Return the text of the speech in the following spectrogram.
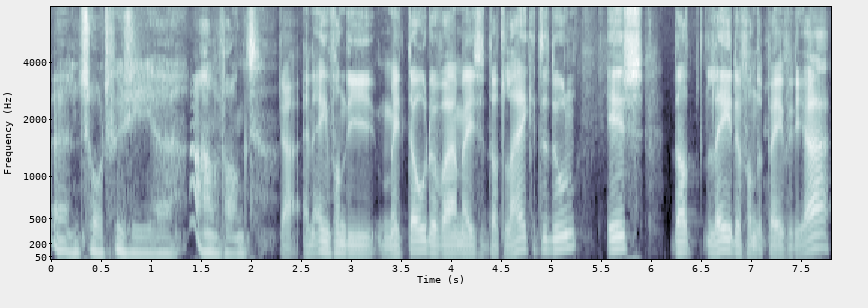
een soort fusie aanvangt. Ja, en een van die methoden waarmee ze dat lijken te doen, is dat leden van de PvdA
